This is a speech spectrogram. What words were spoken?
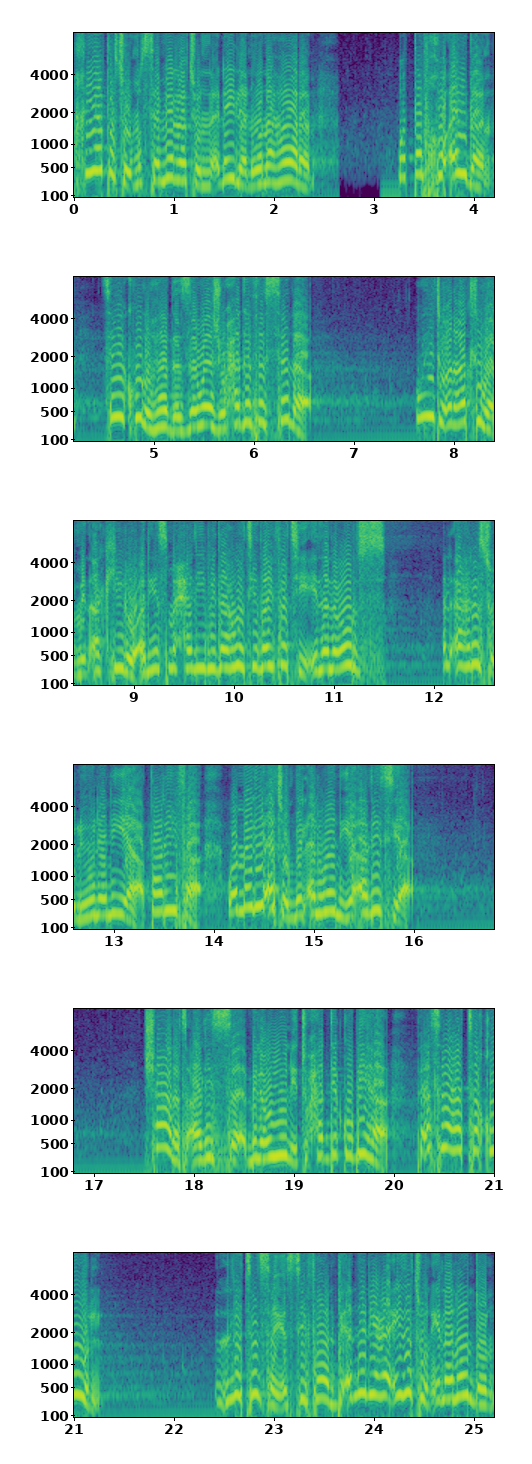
الخياطة مستمرة ليلا ونهارا والطبخ أيضا. سيكون هذا الزواج حدث السنة. أريد أن أطلب من أكيلو أن يسمح لي بدعوة ضيفتي إلى العرس. الأعرس اليونانية طريفة ومليئة بالألوان يا أليسيا. شعرت أليس بالعيون تحدق بها فأسرعت تقول لا تنسى يا ستيفان بأنني عائدة إلى لندن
